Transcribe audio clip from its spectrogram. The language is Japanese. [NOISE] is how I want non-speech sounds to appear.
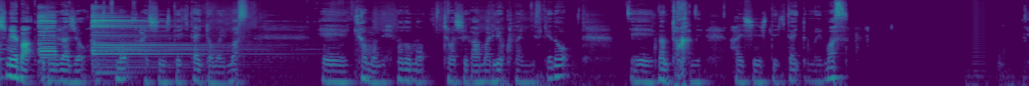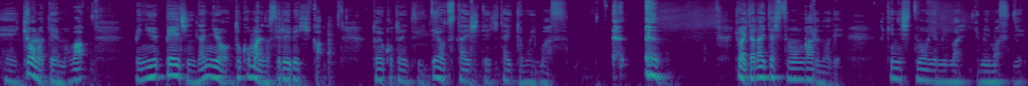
しめば売れるラジオ、本日も配信していきたいと思います。えー今日もね、喉の調子があまり良くないんですけど、えーなんとかね、配信していきたいと思います。えー今日のテーマは、メニューページに何をどこまで載せるべきかということについてお伝えしていきたいと思います。[COUGHS] 今日はいただいた質問があるので、先に質問を読みま読みますね。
